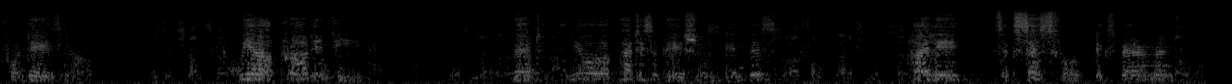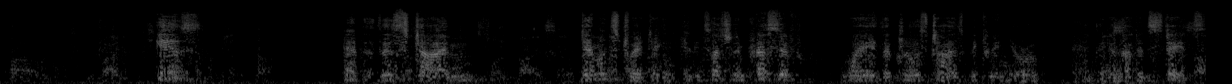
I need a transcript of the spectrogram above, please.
for days now. We are proud indeed that your participation in this highly successful experiment is at this time demonstrating in such an impressive way the close ties between Europe and the United States.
